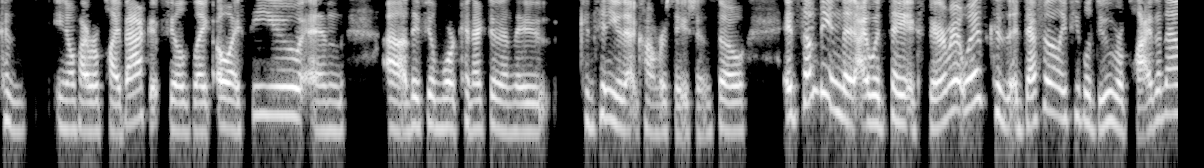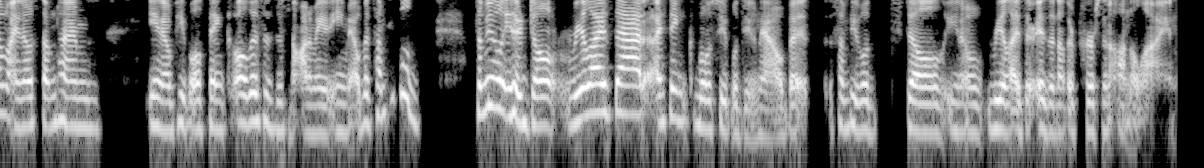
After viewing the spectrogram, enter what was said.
because you know if I reply back, it feels like oh I see you, and uh, they feel more connected, and they continue that conversation. So it's something that I would say experiment with because definitely people do reply to them. I know sometimes you know people think oh this is just an automated email, but some people some people either don't realize that. I think most people do now, but some people still, you know, realize there is another person on the line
